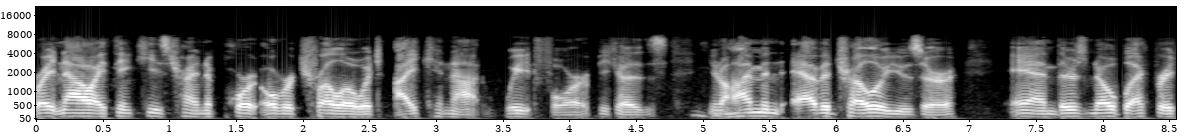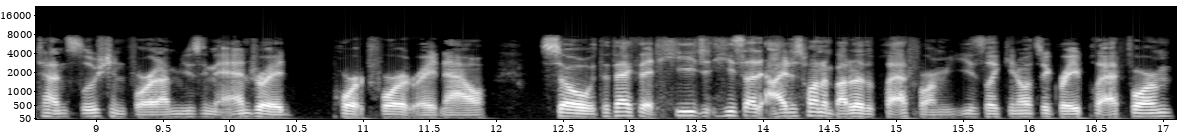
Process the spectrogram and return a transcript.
right now I think he's trying to port over Trello, which I cannot wait for because you know mm-hmm. I'm an avid Trello user and there's no BlackBerry 10 solution for it. I'm using the Android port for it right now. So the fact that he he said I just want to better the platform. He's like, you know, it's a great platform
